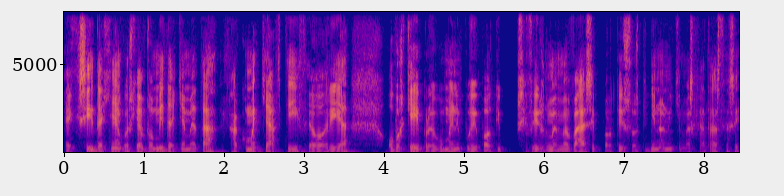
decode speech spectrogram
1960-1970 και μετά, ακόμα και αυτή η θεωρία, όπως και η προηγούμενη που είπα ότι ψηφίζουμε με βάση πρωτίστως την κοινωνική μας κατάσταση,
